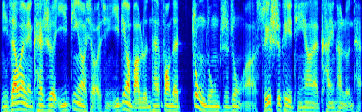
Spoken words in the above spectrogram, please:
你在外面开车一定要小心，一定要把轮胎放在重中之重啊，随时可以停下来看一看轮胎。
